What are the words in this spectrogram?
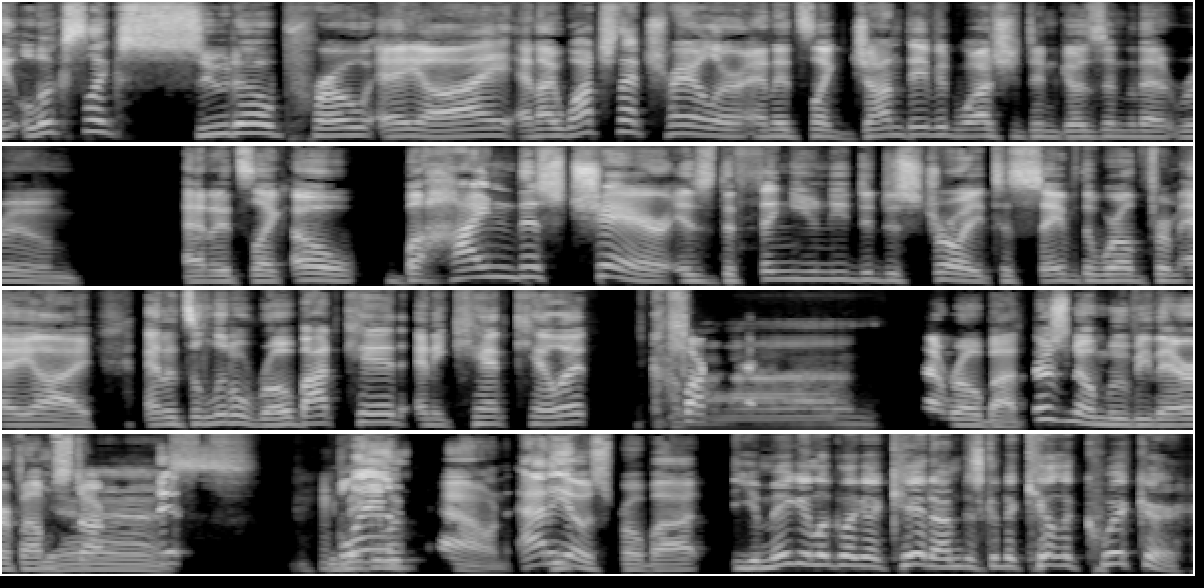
it looks like pseudo pro AI. And I watched that trailer and it's like John David Washington goes into that room and it's like, oh, behind this chair is the thing you need to destroy to save the world from AI. And it's a little robot kid and he can't kill it. Come Fuck on. That robot. There's no movie there if I'm stuck. Yes. You make, it Bland look, down. Adios, robot. you make it look like a kid. I'm just going to kill it quicker.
